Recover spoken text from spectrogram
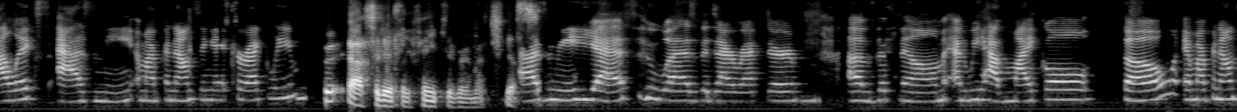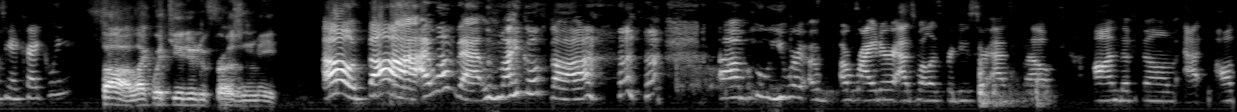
Alex as me. Am I pronouncing it correctly? Absolutely. Thank you very much. Yes. As me, yes, who was the director of the film. And we have Michael Tho. Am I pronouncing it correctly? Thaw, like what you do to frozen meat. Oh, Thaw. I love that. Michael Thaw, um, who you were a, a, writer as well as producer as well on the film at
